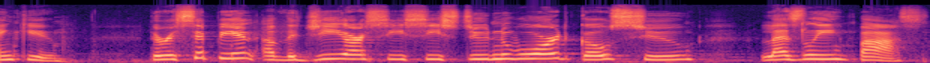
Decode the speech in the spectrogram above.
Thank you. The recipient of the GRCC Student Award goes to Leslie Boss.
